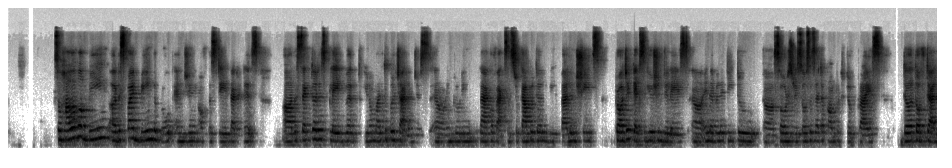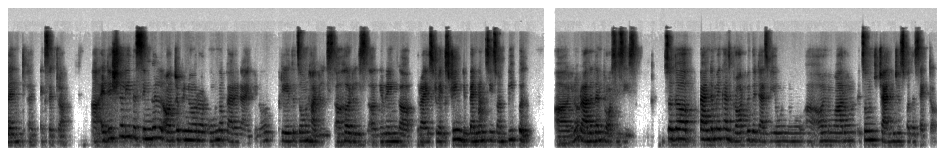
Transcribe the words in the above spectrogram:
So, however, being uh, despite being the growth engine of the state that it is, uh, the sector is plagued with you know multiple challenges, uh, including lack of access to capital, weak balance sheets, project execution delays, uh, inability to uh, source resources at a competitive price, dearth of talent, etc. Uh, additionally, the single entrepreneur or owner paradigm, you know, creates its own hurdles, hurdles giving rise to extreme dependencies on people uh, you know, rather than processes. So the pandemic has brought with it, as we all know, uh, all know our own, its own challenges for the sector.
